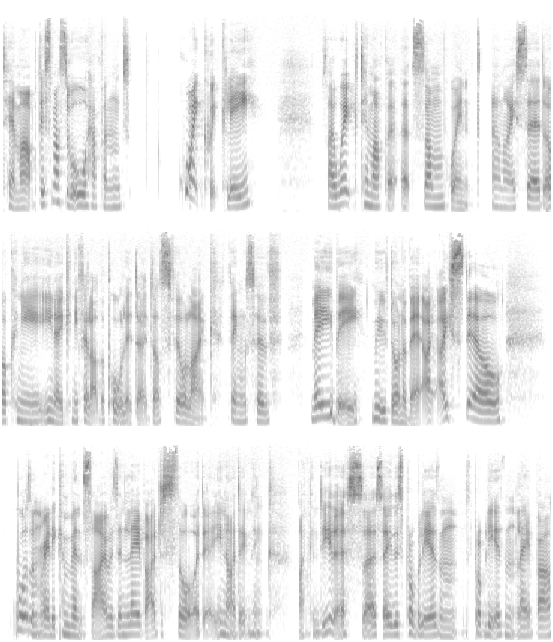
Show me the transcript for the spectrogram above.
Tim up. This must have all happened quite quickly. So I waked him up at, at some point and I said, Oh, can you, you know, can you fill up the pool? It, it does feel like things have maybe moved on a bit. I, I still wasn't really convinced that I was in labour. I just thought, you know, I don't think I can do this. Uh, so this probably isn't this probably isn't labour.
